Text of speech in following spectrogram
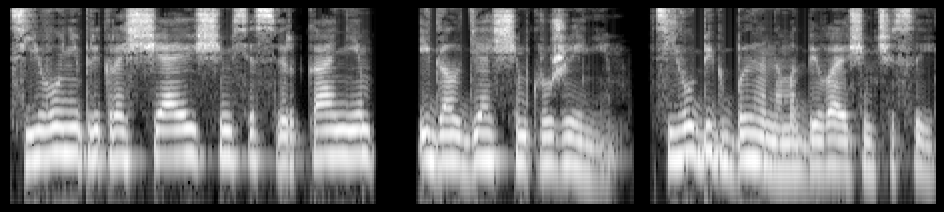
с его непрекращающимся сверканием и голдящим кружением, с его биг-беном, отбивающим часы,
